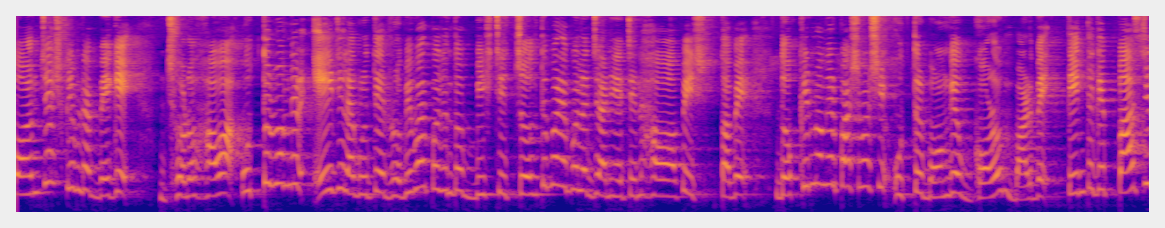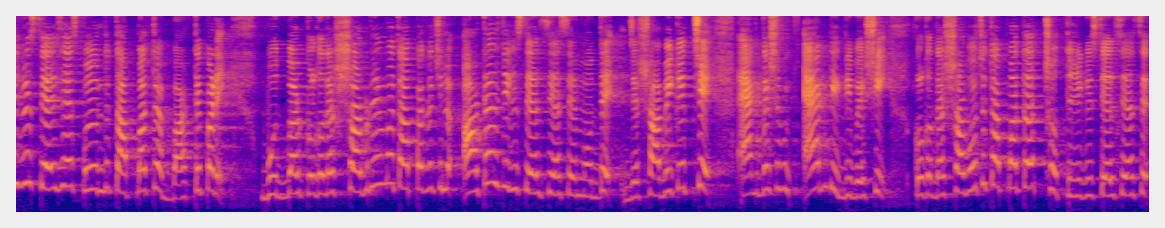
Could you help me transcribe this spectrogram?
পঞ্চাশ কিলোমিটার বেগে ঝোড়ো হাওয়া। উত্তরবঙ্গের এই জেলাগুলিতে রবিবার পর্যন্ত বৃষ্টি চলতে পারে বলে জানিয়েছেন হাওয়া অফিস। তবে দক্ষিণবঙ্গের পাশাপাশি উত্তরবঙ্গেও গরম বাড়বে। তিন থেকে পাঁচ ডিগ্রি সেলসিয়াস পর্যন্ত তাপমাত্রা বাড়তে পারে। বুধবার কলকাতার সর্বনিম্ন তাপমাত্রা ছিল আঠাশ ডিগ্রি সেলসিয়াসের মধ্যে, যে সাবেকের চেয়ে এক দশমিক এক ডিগ্রি বেশি। কলকাতার সর্বোচ্চ তাপমাত্রা ছত্রিশ ডিগ্রি সেলসিয়াসের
